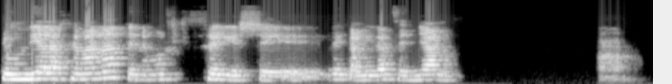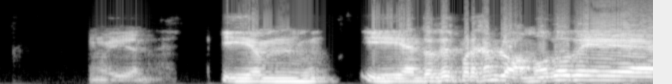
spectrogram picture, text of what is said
que un día a la semana tenemos series eh, de calidad en llano. Ah, muy bien. Y, em, y entonces, por ejemplo, a modo de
